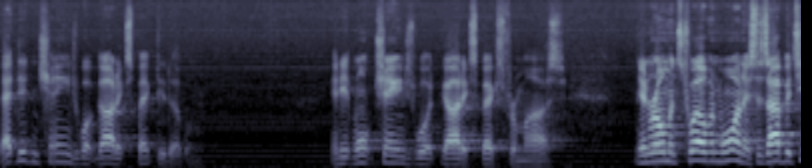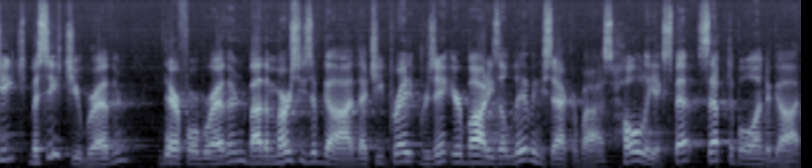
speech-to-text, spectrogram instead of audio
That didn't change what God expected of them. And it won't change what God expects from us. In Romans 12 and 1, it says, I beseech, beseech you, brethren, therefore, brethren, by the mercies of God, that ye present your bodies a living sacrifice, holy, acceptable unto God,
